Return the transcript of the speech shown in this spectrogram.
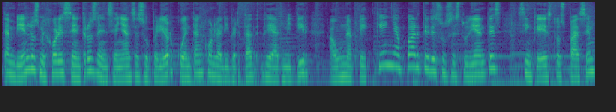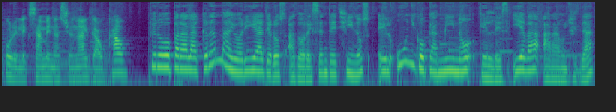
También los mejores centros de enseñanza superior cuentan con la libertad de admitir a una pequeña parte de sus estudiantes sin que estos pasen por el examen nacional Gaokao. Pero para la gran mayoría de los adolescentes chinos, el único camino que les lleva a la universidad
